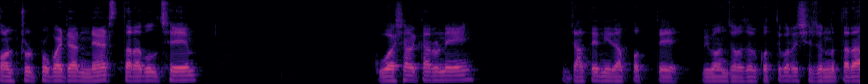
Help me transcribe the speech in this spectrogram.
control provider NATS তারা বলছে, কুয়াশার কারণে যাতে নিরাপত্তে বিমান চলাচল করতে পারে, সেজন্য তারা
